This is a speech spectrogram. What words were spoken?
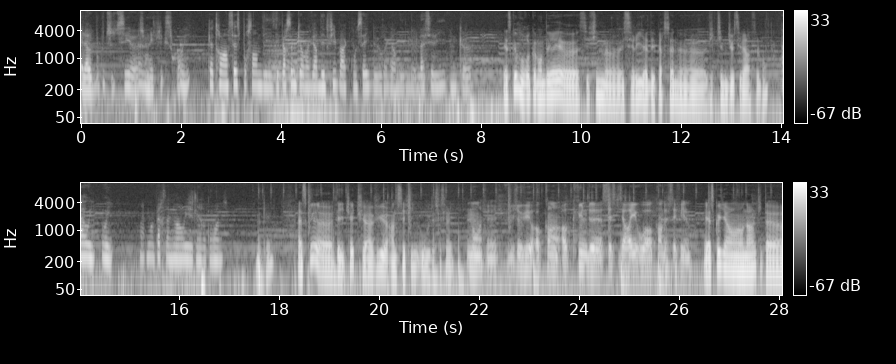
Elle a eu beaucoup de succès euh, sur Netflix, je crois. Oui. 96% des, des personnes qui ont regardé le film bah, conseillent de regarder le- la série. Donc, euh, Est-ce que vous recommanderez euh, ces films euh, et séries à des personnes euh, victimes du cyberharcèlement Ah oui, oui. Moi personnellement, oui, je les recommande. Ok. Est-ce que euh, Felice, tu as vu un de ces films ou de ces séries? Non, je j'ai vu aucun, aucune de ces séries ou aucun de ces films. Et est-ce qu'il y en a un qui t'a-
